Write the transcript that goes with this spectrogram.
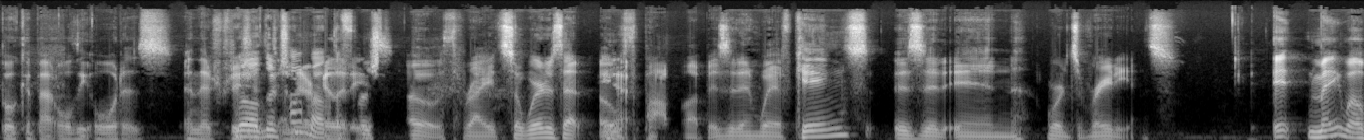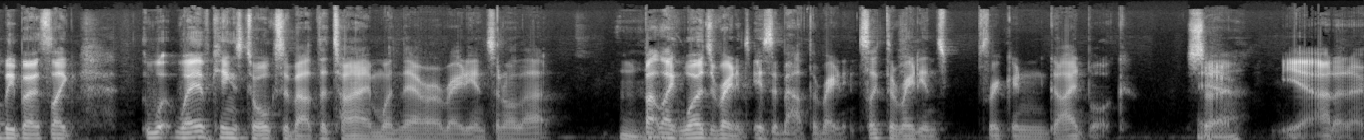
book about all the orders and their traditions. Well, they're talking about abilities. the first oath, right? So where does that oath yeah. pop up? Is it in Way of Kings? Is it in Words of Radiance? It may well be both. Like Way of Kings talks about the time when there are Radiance and all that Mm-hmm. But like Words of Radiance is about the Radiance, like the Radiance freaking guidebook. So yeah. yeah, I don't know.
